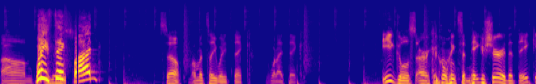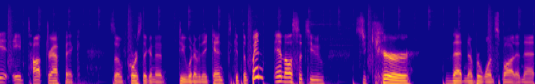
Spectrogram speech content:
Um, What do you think, bud? So I'm gonna tell you what you think. What I think. Eagles are going to make sure that they get a top draft pick. So of course they're gonna do whatever they can to get the win and also to secure that number one spot in that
